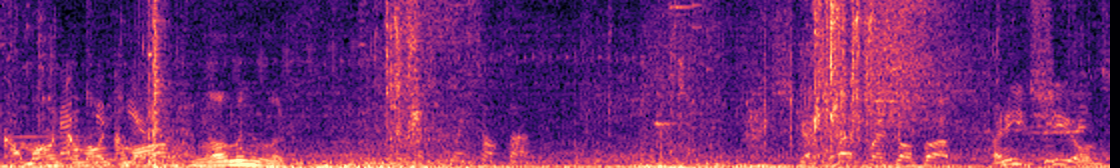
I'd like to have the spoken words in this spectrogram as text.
Come on, come on, come on. You know what I mean? Like, myself up. I need shields.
